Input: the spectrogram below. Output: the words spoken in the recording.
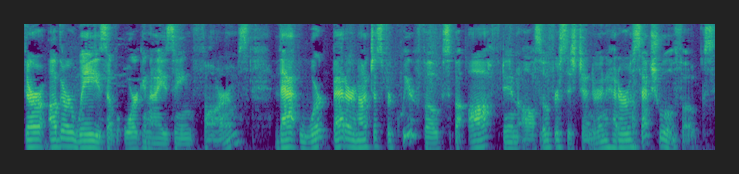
there are other ways of organizing farms that work better not just for queer folks, but often also for cisgender and heterosexual folks.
